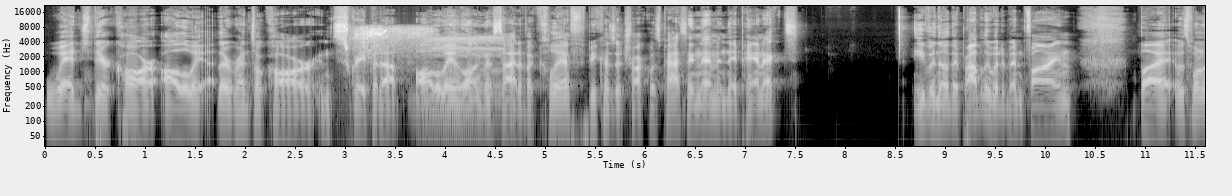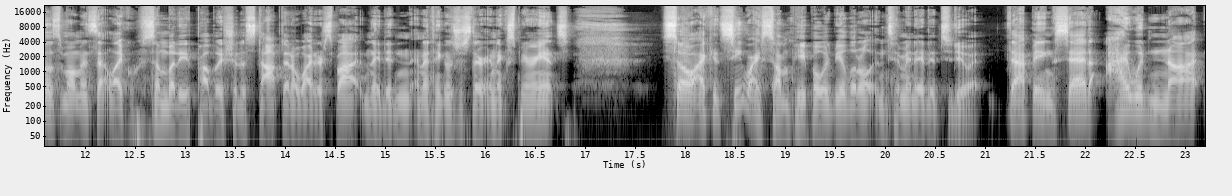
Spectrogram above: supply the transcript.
wedge their car all the way, their rental car and scrape it up all the way along the side of a cliff because a truck was passing them and they panicked. Even though they probably would have been fine. But it was one of those moments that like somebody probably should have stopped at a wider spot and they didn't. And I think it was just their inexperience. So I could see why some people would be a little intimidated to do it. That being said, I would not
